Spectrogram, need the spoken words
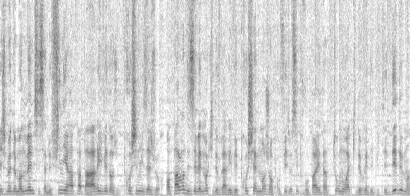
Et je me demande même si ça ne finira pas par arriver dans une prochaine mise à jour. En parlant des événements qui devraient arriver prochainement, j'en profite aussi pour vous parler d'un tournoi qui devrait débuter dès demain.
